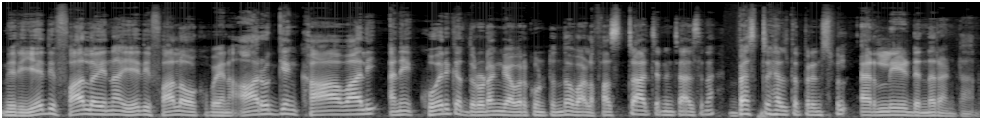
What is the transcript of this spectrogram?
మీరు ఏది ఫాలో అయినా ఏది ఫాలో అవ్వకపోయినా ఆరోగ్యం కావాలి అనే కోరిక దృఢంగా ఎవరికి ఉంటుందో వాళ్ళ ఫస్ట్ ఆచరించాల్సిన best health principle early dinner అంటాను.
